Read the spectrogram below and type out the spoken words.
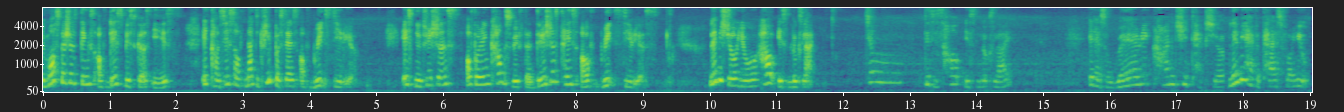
The most special things of this biscuit is it consists of 93% of wheat cereal. Its nutrition offering comes with the delicious taste of wheat cereals. Let me show you how it looks like. This is how it looks like. It has a very crunchy texture. Let me have a test for you.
